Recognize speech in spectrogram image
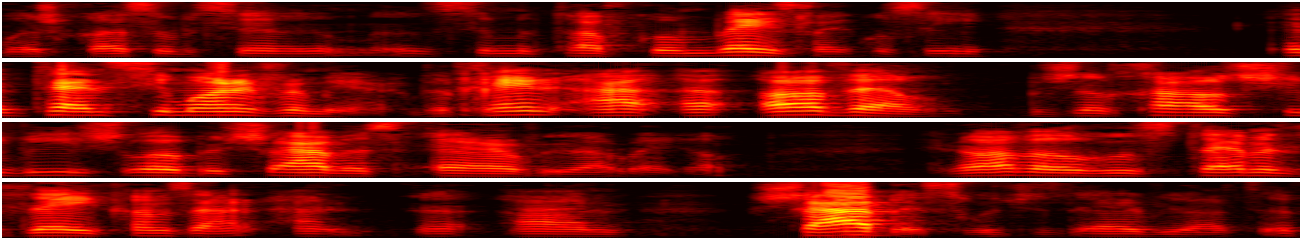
Because of sim kum base, like we'll see in ten simonim from here. V'chein avel b'shel chal shivi shlo b'shabbos erev avel whose seventh day comes on on, on Shabbos, which is erev yotzev.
